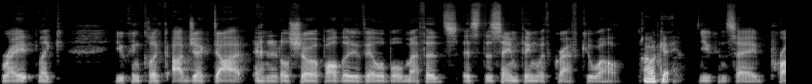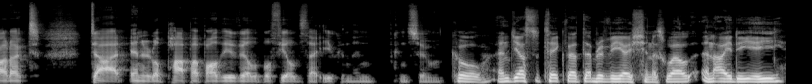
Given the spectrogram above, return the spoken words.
right? Like you can click object dot and it'll show up all the available methods. It's the same thing with GraphQL. Okay. You can say product dot and it'll pop up all the available fields that you can then consume. Cool. And just to take that abbreviation as well, an IDE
